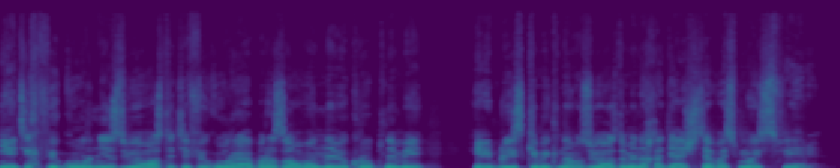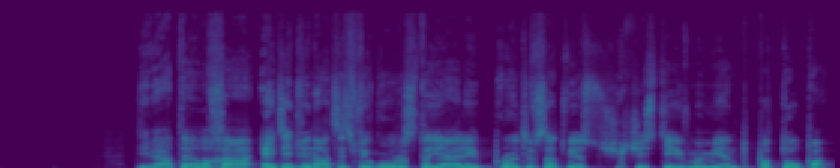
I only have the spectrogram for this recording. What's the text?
ни этих фигур, ни звезд. Эти фигуры образованными крупными или близкими к нам звездами, находящимися в восьмой сфере. Девятая Аллаха. Эти 12 фигур стояли против соответствующих частей в момент потопа,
